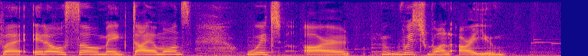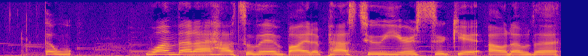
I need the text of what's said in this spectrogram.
but it also make diamonds. Which are which one are you? The one that I have to live by the past two years to get out of the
